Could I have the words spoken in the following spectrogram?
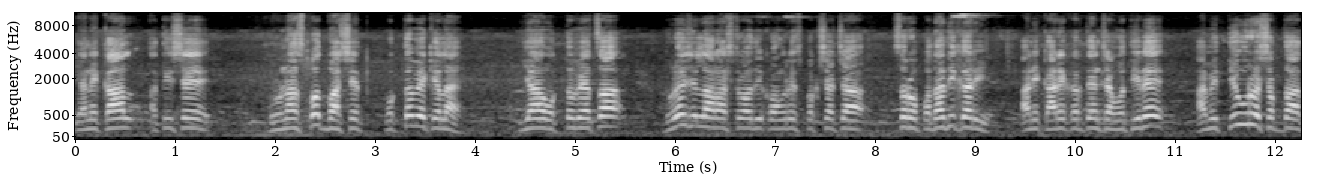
याने काल अतिशय घृणास्पद भाषेत वक्तव्य केलं आहे या वक्तव्याचा धुळे जिल्हा राष्ट्रवादी काँग्रेस पक्षाच्या सर्व पदाधिकारी आणि कार्यकर्त्यांच्या वतीने आम्ही तीव्र शब्दात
